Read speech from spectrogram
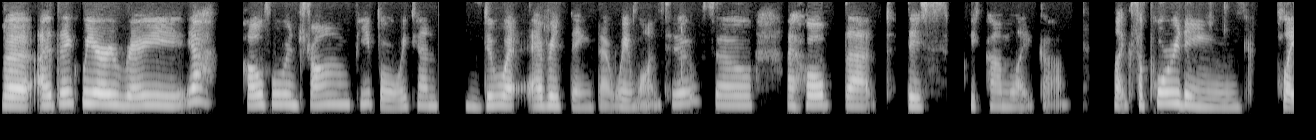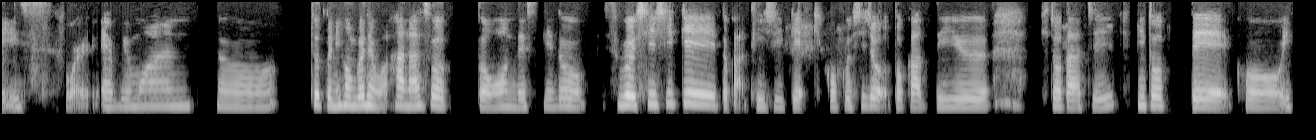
But I think we are very, yeah, powerful and strong people. We can do what, everything that we want to. So I hope that this become like a like supporting place for everyone. So ちょっと日本語でも話そうと思うんですけど、すごい CCK とか TCK 帰国子女とかっていう人たちにとっ てこういっ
